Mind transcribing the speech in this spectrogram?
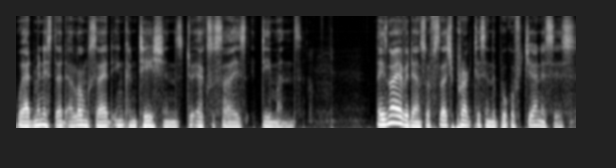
were administered alongside incantations to exorcise demons. There is no evidence of such practice in the book of Genesis,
